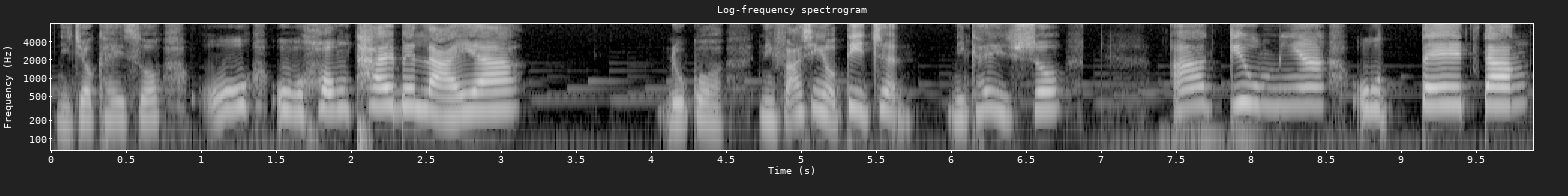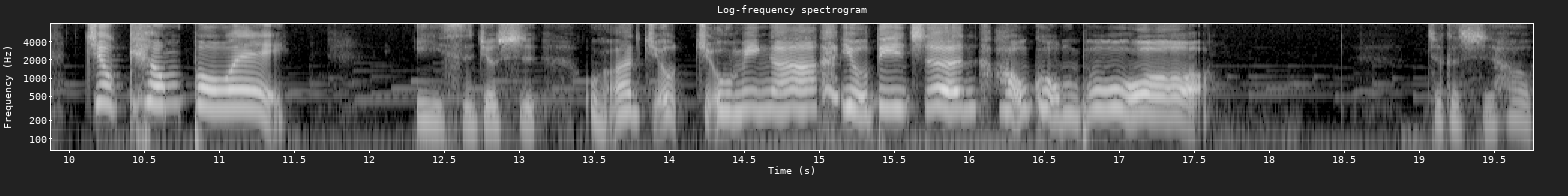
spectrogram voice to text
你就可以说“呜呜风台要来呀”。如果你发现有地震，你可以说“啊救命，有地当，就恐怖诶”。意思就是。哇！救救命啊！有地震，好恐怖哦！这个时候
